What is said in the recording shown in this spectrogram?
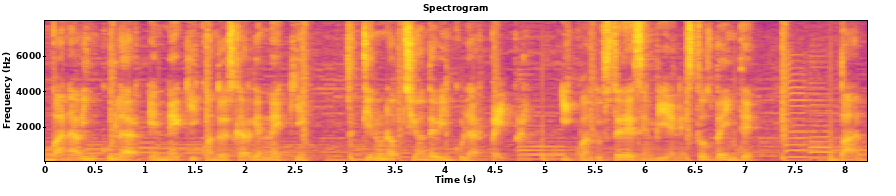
van a vincular en Neki, cuando descarguen Neki, tiene una opción de vincular PayPal. Y cuando ustedes envíen estos 20, van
